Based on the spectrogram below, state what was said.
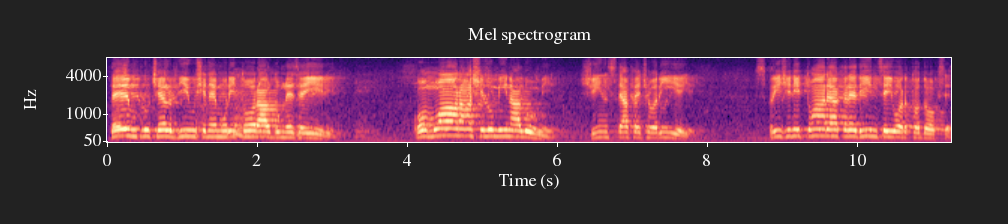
templu cel viu și nemuritor al Dumnezeirii, comoara și lumina lumii, cinstea Fecioriei, sprijinitoarea credinței ortodoxe.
